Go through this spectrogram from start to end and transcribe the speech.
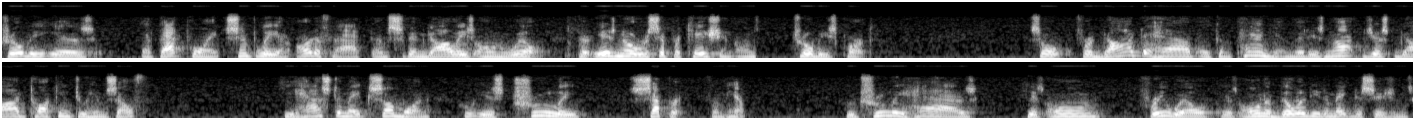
Trilby is, at that point, simply an artifact of Svengali's own will. There is no reciprocation on Trilby's part. So, for God to have a companion that is not just God talking to himself, he has to make someone who is truly separate from him, who truly has his own free will, his own ability to make decisions,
